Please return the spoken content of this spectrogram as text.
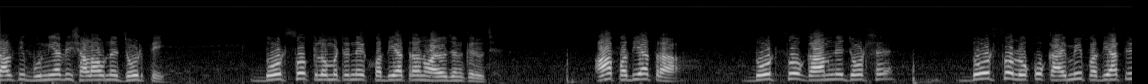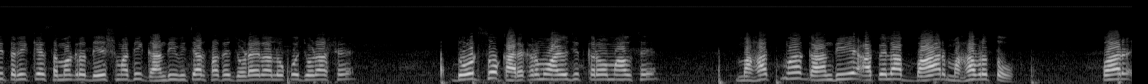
ચાલતી બુનિયાદી શાળાઓને જોડતી દોઢસો કિલોમીટરની એક પદયાત્રાનું આયોજન કર્યું છે. આ પદયાત્રા દોઢસો ગામને જોડશે. દોઢસો લોકો કાયમી પદયાત્રી તરીકે સમગ્ર દેશમાંથી ગાંધી વિચાર સાથે જોડાયેલા લોકો જોડાશે. દોઢસો કાર્યક્રમો આયોજિત કરવામાં આવશે. મહાત્મા ગાંધીએ આપેલા બાર મહાવ્રતો પર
